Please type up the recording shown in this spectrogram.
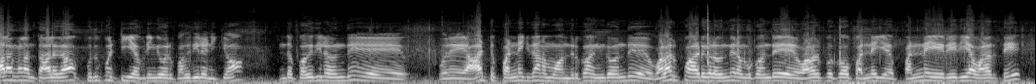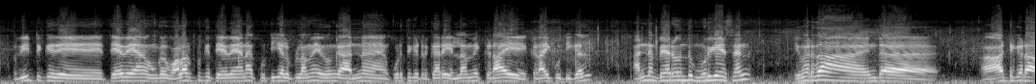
ஆலங்குளம் தாலுகா புதுப்பட்டி அப்படிங்கிற ஒரு பகுதியில் நிற்கும் இந்த பகுதியில் வந்து ஒரு ஆட்டு பண்ணைக்கு தான் நம்ம வந்திருக்கோம். இங்கே வந்து வளர்ப்பு ஆடுகளை வந்து நமக்கு வந்து வளர்ப்புக்கோ பண்ணை பண்ணை ரீதியாக வளர்த்து வீட்டுக்கு தேவையான உங்கள் வளர்ப்புக்கு தேவையான குட்டிகள் ஃபுல்லாமே இவங்க அண்ணன் கொடுத்துக்கிட்டு இருக்காரு. எல்லாமே கிடாய் கிடாய் குட்டிகள். அண்ணன் பேர் வந்து முருகேசன். இவர் தான் இந்த ஆட்டுக்கடா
